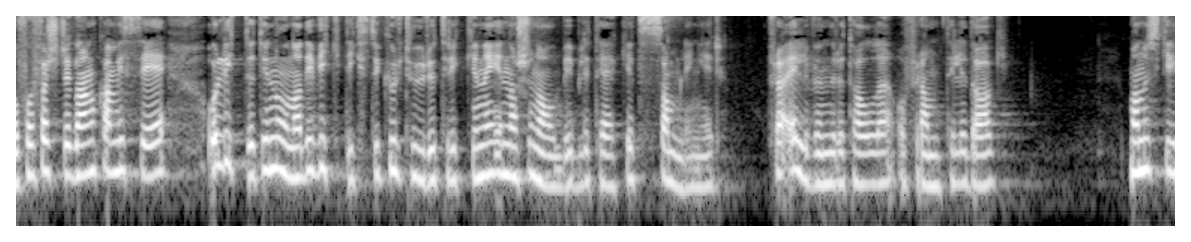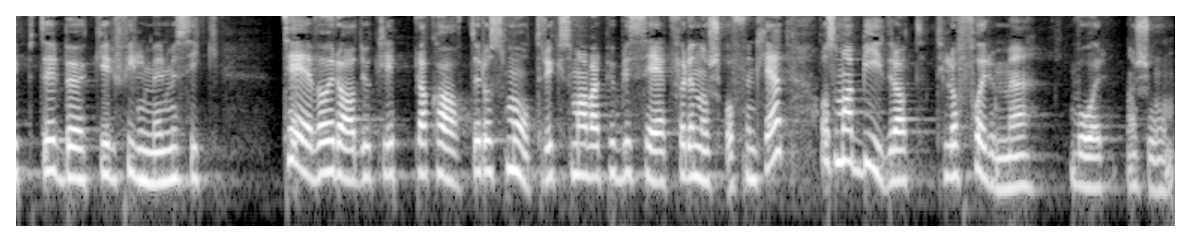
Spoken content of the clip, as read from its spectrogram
Og For første gang kan vi se og lytte til noen av de viktigste kulturuttrykkene i Nasjonalbibliotekets samlinger, fra 1100-tallet og fram til i dag. Manuskripter, bøker, filmer, musikk, TV- og radioklipp, plakater og småtrykk som har vært publisert for en norsk offentlighet, og som har bidratt til å forme vår nasjon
